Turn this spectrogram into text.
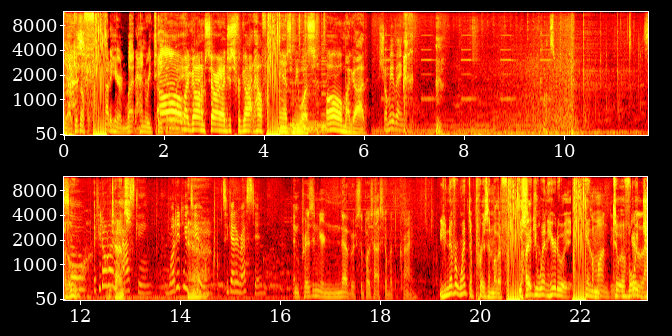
Yeah, get the f- out of here and let Henry take it oh away. Oh my god, I'm sorry. I just forgot how f- handsome he was. Oh my god. Show me a vein. Come on, sweetie. So, if you don't mind Intense. me asking, what did you Yeah. do to get arrested? In prison, you're never supposed to ask about the crime. You never went to prison, motherfucker. You Like- said you went here to uh, Come on, dude. to avoid last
